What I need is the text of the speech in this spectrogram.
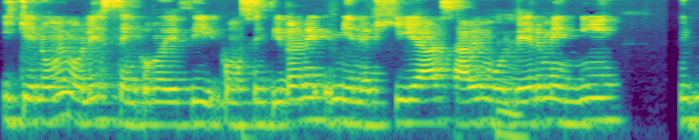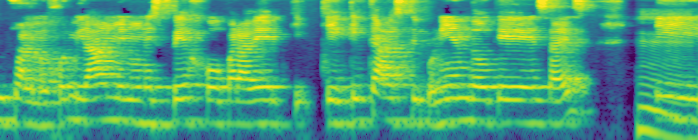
y, que no me molesten, como decir, como sentir mi energía, ¿saben? Volverme en mí incluso a lo mejor mirarme en un espejo para ver qué, qué, cara estoy poniendo, qué, ¿sabes? Mm. Y,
